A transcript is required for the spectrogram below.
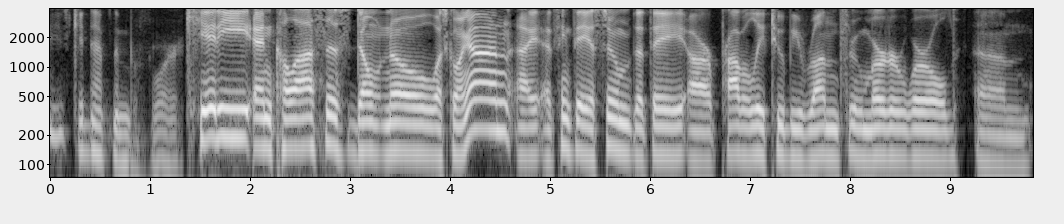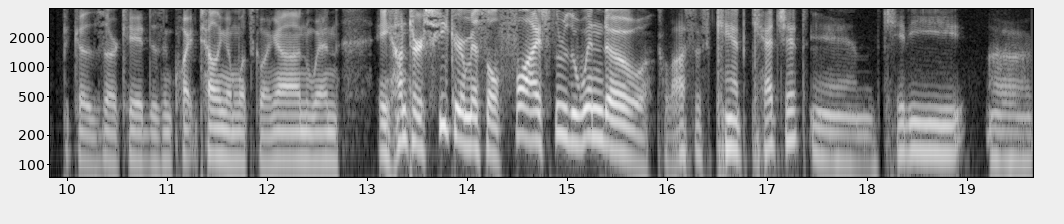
He's kidnapped them before. Kitty and Colossus don't know what's going on. I, I think they assume that they are probably to be run through Murder World um, because Arcade isn't quite telling them what's going on when a hunter seeker missile flies through the window. Colossus can't catch it, and Kitty uh,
